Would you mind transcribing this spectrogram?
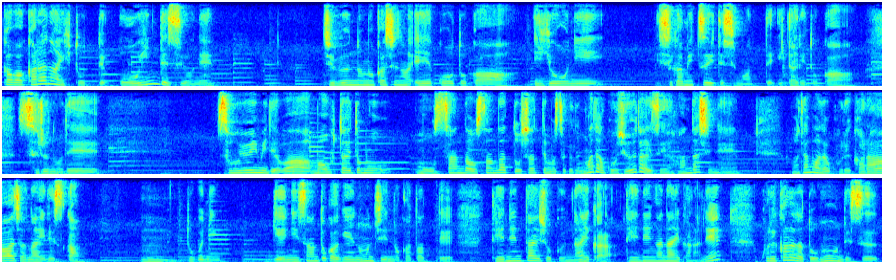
がわからない人って多いんですよね。自分の昔の栄光とか偉業にしがみついてしまっていたりとかするのでそういう意味では、まあ、お二人とももうおっさんだおっさんだっておっしゃってましたけどまだ50代前半だしねまだまだこれからじゃないですか。うん、特に芸人さんとか芸能人の方って定年退職ないから定年がないからねこれからだと思うんです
